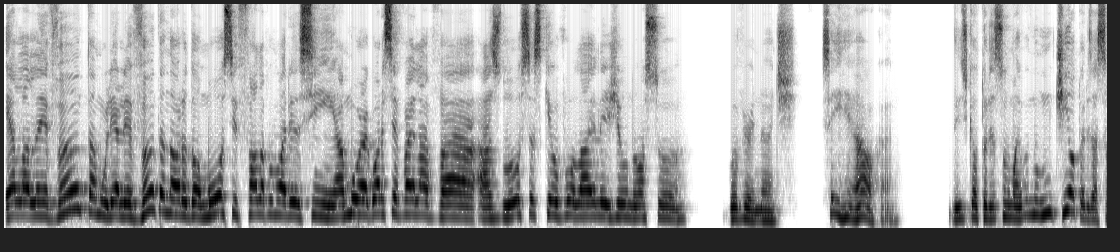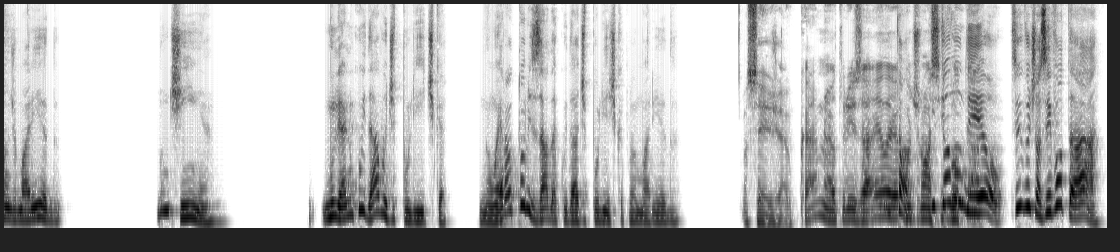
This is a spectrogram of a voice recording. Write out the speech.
Ela levanta, a mulher levanta na hora do almoço e fala pro marido assim: amor, agora você vai lavar as louças que eu vou lá eleger o nosso governante. Isso é irreal, cara. Desde que a autorização do marido. Não, não tinha autorização de marido? Não tinha. Mulher não cuidava de política. Não era autorizada a cuidar de política pelo marido. Ou seja, o cara não é autorizar, ela Então, ia continuar sem então não votar. deu. Você continuar sem votar.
